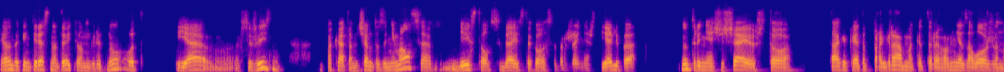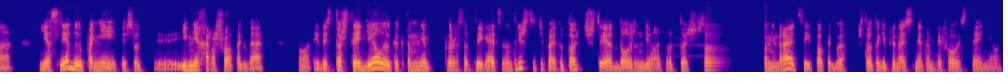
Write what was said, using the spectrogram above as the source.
И он так интересно ответил, он говорит, ну, вот я всю жизнь, пока там чем-то занимался, действовал всегда из такого соображения, что я либо внутренне ощущаю, что та какая-то программа, которая во мне заложена, я следую по ней, то есть вот, э, и мне хорошо тогда. Вот. И то есть то, что я делаю, как-то мне просто отвлекается внутри, что типа это то, что я должен делать, вот то, что мне нравится, и то, как бы, что в итоге приносит мне там кайфовое состояние. Вот.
